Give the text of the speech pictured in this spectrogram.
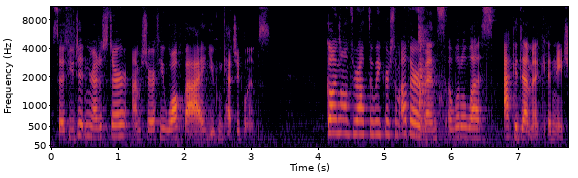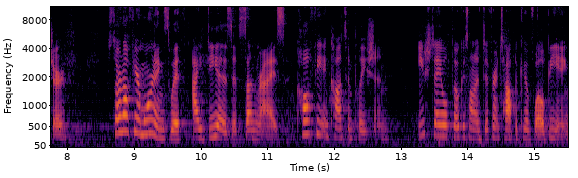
So if you didn't register, I'm sure if you walk by, you can catch a glimpse. Going on throughout the week are some other events a little less academic in nature. Start off your mornings with ideas at sunrise, coffee and contemplation. Each day will focus on a different topic of well-being,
